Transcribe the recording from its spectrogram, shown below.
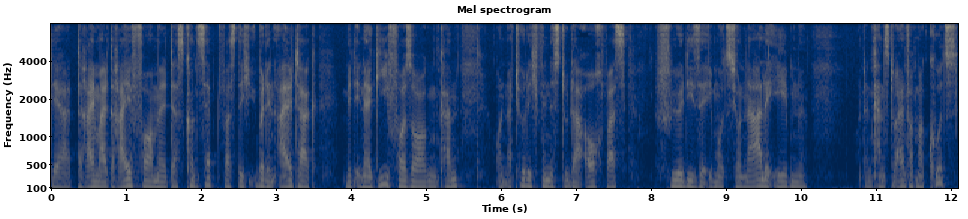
der 3x3-Formel, das Konzept, was dich über den Alltag mit Energie versorgen kann. Und natürlich findest du da auch was für diese emotionale Ebene. Und dann kannst du einfach mal kurz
